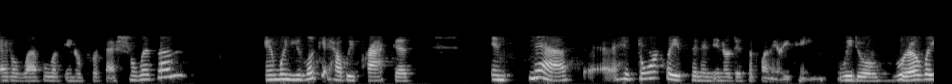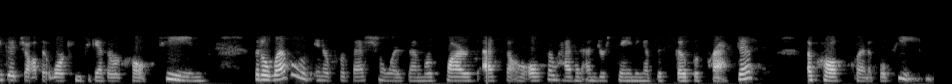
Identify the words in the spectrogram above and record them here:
at a level of interprofessionalism. And when you look at how we practice in SNF, historically it's been an interdisciplinary team. We do a really good job at working together across teams, but a level of interprofessionalism requires us to also have an understanding of the scope of practice across clinical teams.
